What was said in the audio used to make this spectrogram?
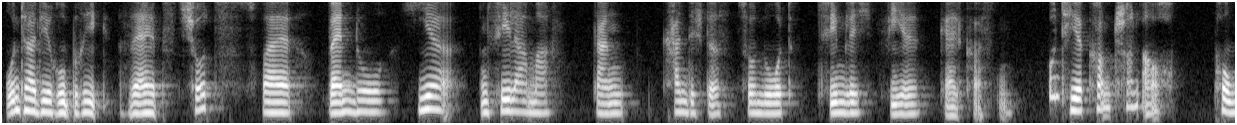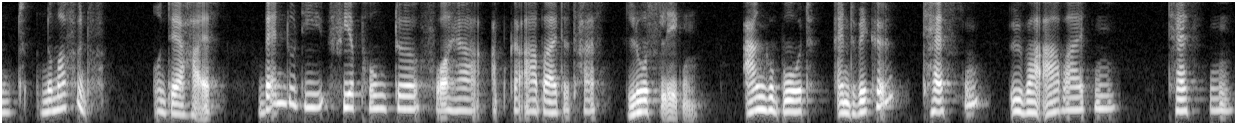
unter die Rubrik Selbstschutz, weil wenn du hier einen Fehler machst, dann kann dich das zur Not ziemlich viel Geld kosten. Und hier kommt schon auch Punkt Nummer 5. Und der heißt, wenn du die vier Punkte vorher abgearbeitet hast, loslegen. Angebot entwickeln, testen, überarbeiten, testen,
